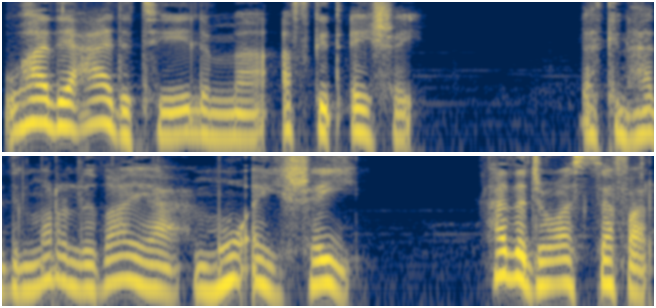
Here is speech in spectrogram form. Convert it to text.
وهذه عادتي لما أفقد أي شيء. لكن هذه المرة اللي ضايع مو أي شيء. هذا جواز سفر.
